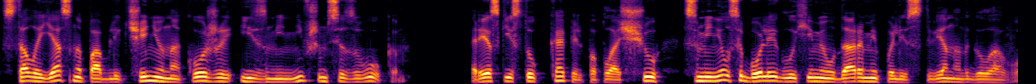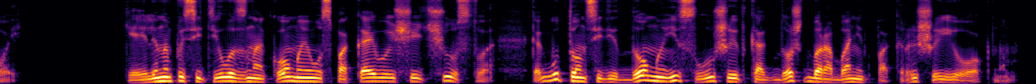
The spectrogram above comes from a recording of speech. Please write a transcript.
стало ясно по облегчению на коже и изменившимся звукам. Резкий стук капель по плащу сменился более глухими ударами по листве над головой. Кейлина посетило знакомое успокаивающее чувство, как будто он сидит дома и слушает, как дождь барабанит по крыше и окнам.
